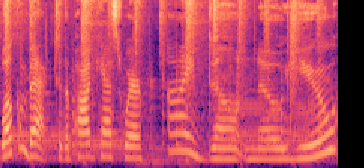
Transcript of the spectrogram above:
Welcome back to the podcast where I don't know you,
